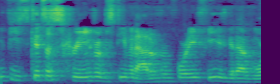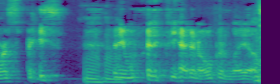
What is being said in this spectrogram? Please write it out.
if he gets a screen from Steven Adams from forty feet, he's gonna have more space Mm-hmm. than he would if he had an open layup.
